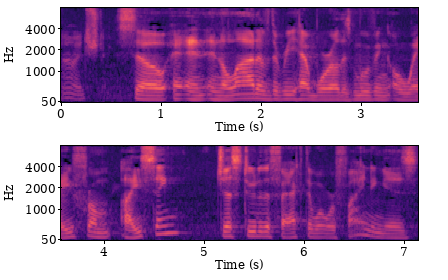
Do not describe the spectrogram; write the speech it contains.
Oh, interesting. So, and, and a lot of the rehab world is moving away from icing just due to the fact that what we're finding is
